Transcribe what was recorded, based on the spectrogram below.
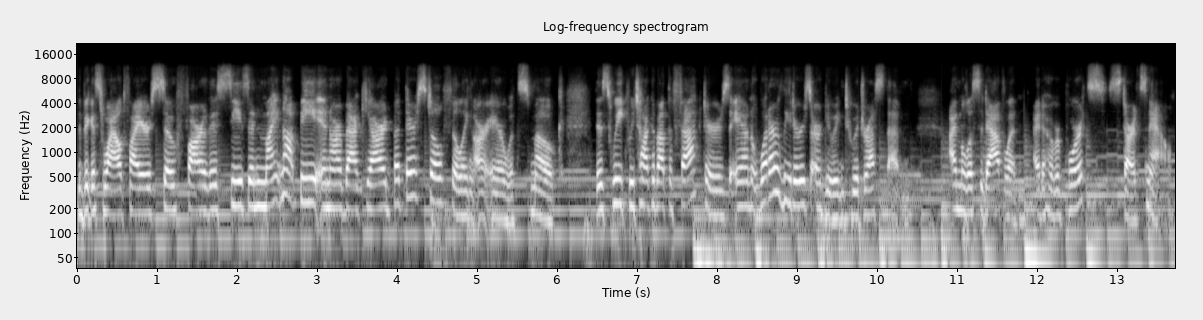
The biggest wildfires so far this season might not be in our backyard, but they're still filling our air with smoke. This week, we talk about the factors and what our leaders are doing to address them. I'm Melissa Davlin. Idaho Reports starts now.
